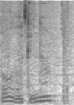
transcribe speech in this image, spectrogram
Cool looking though.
